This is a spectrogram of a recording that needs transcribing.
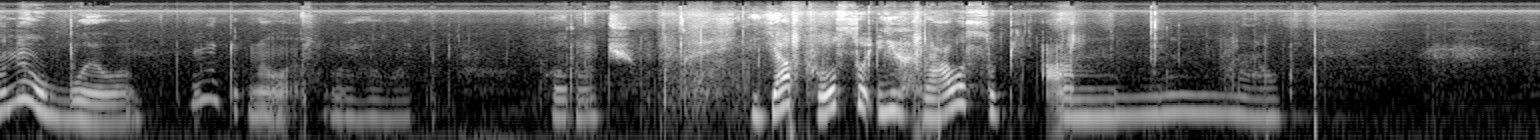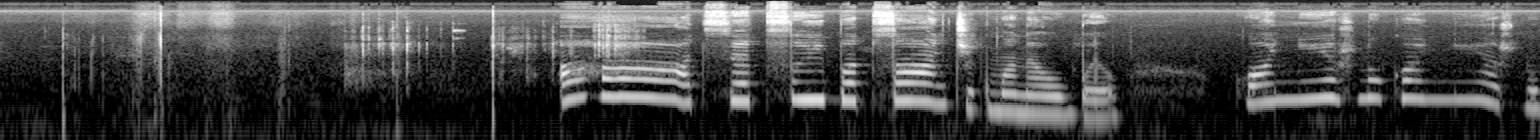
Мене убило. Ну, так не легко вигравати. Коротше. Я просто іграла собі. А... Ага, це цей пацанчик мене убив. Конечно, конечно,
